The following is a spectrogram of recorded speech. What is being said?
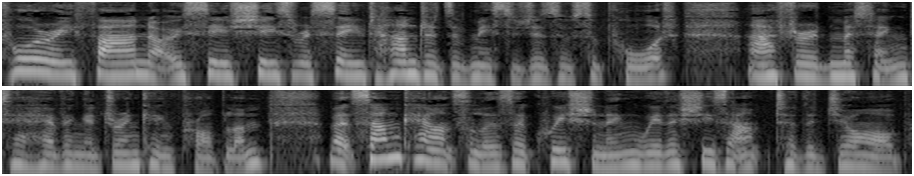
Tory Whānau says she's received hundreds of messages of support after admitting to having a drinking problem, but some councillors are questioning whether she's up to the job.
